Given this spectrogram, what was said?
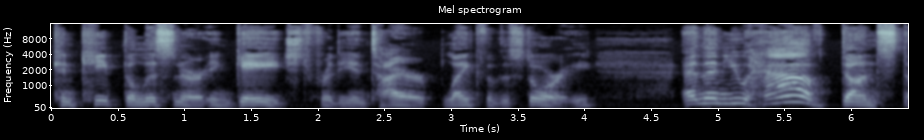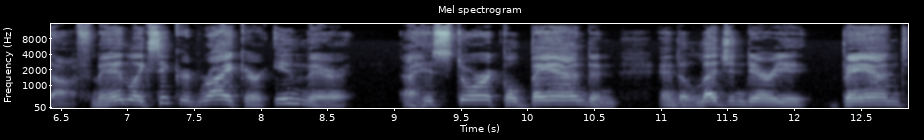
can keep the listener engaged for the entire length of the story. And then you have done stuff, man, like Sacred Reich are in there, a historical band and, and a legendary band.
